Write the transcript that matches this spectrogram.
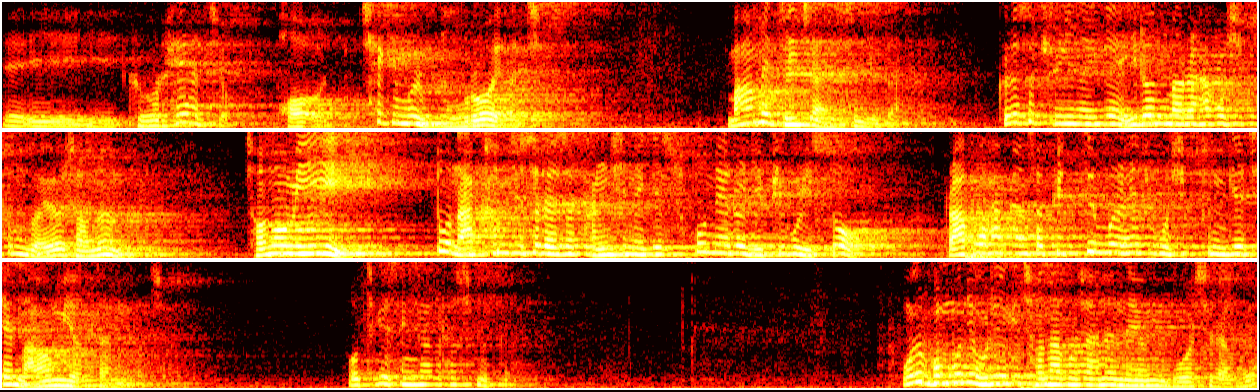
그걸 해야죠. 책임을 물어야죠. 마음에 들지 않습니다. 그래서 주인에게 이런 말을 하고 싶은 거예요. 저는 저놈이 또 나쁜 짓을 해서 당신에게 손해를 입히고 있어. 라고 하면서 귀띔을 해주고 싶은 게 제 마음이었다는 거죠. 어떻게 생각을 하십니까? 오늘 본문이 우리에게 전하고자 하는 내용이 무엇이라고요?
